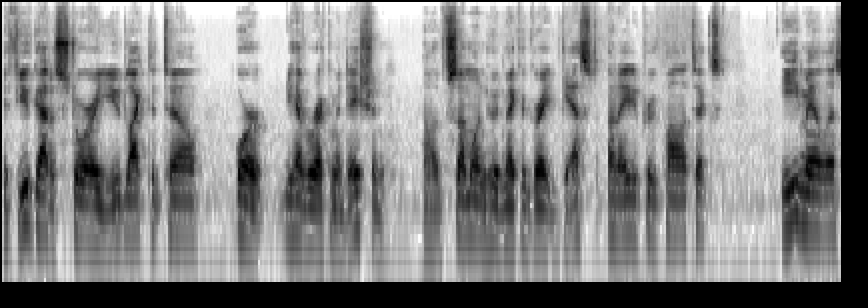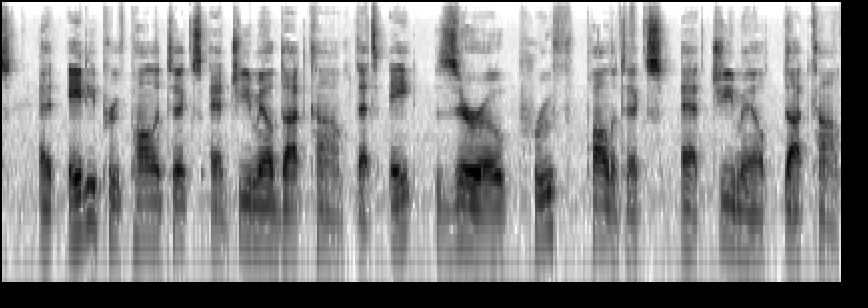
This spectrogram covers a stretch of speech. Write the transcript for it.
If you've got a story you'd like to tell, or you have a recommendation of someone who would make a great guest on 80 Proof Politics, email us at 80proofpolitics at gmail.com. That's 80proofpolitics at gmail.com.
